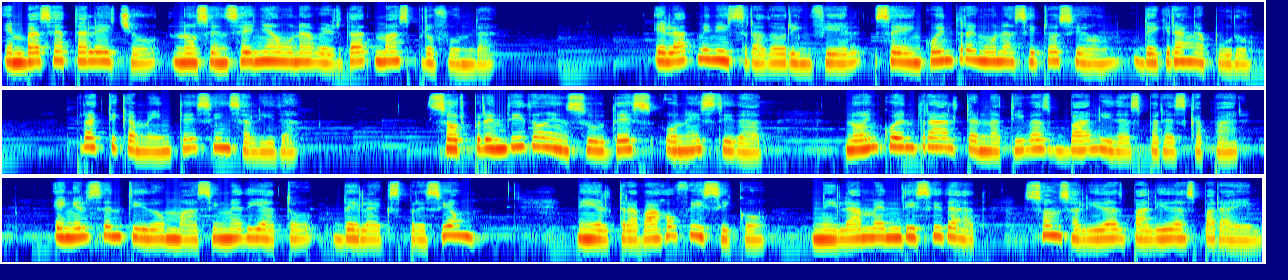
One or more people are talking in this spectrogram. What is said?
En base a tal hecho nos enseña una verdad más profunda. El administrador infiel se encuentra en una situación de gran apuro, prácticamente sin salida. Sorprendido en su deshonestidad, no encuentra alternativas válidas para escapar en el sentido más inmediato de la expresión. Ni el trabajo físico ni la mendicidad son salidas válidas para él.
